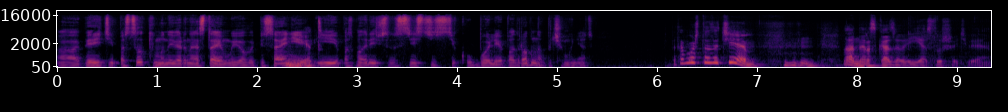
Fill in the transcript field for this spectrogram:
э, перейти по ссылке, мы, наверное, оставим ее в описании Нет. и посмотреть всю статистику более подробно, почему нет. Потому что зачем? Ладно, рассказывай, я слушаю тебя.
